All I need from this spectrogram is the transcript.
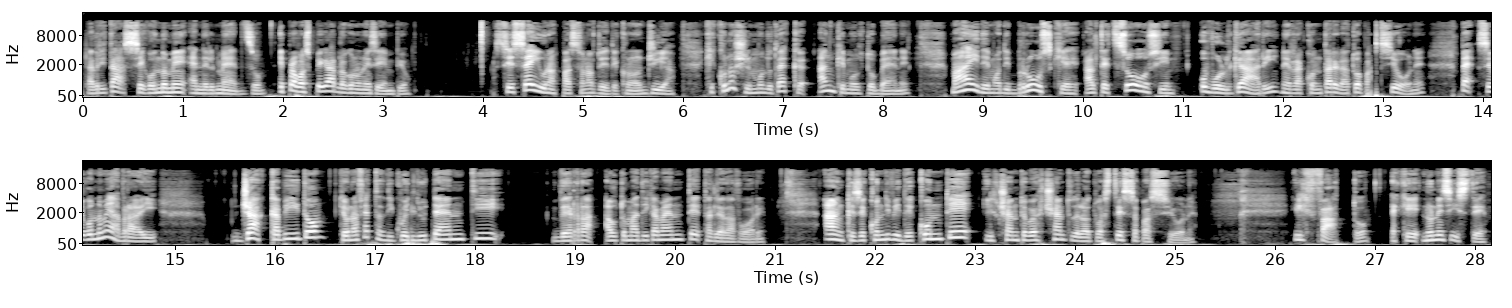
la verità secondo me è nel mezzo e provo a spiegarlo con un esempio. Se sei un appassionato di tecnologia, che conosce il mondo tech anche molto bene, ma hai dei modi bruschi, altezzosi o volgari nel raccontare la tua passione, beh, secondo me avrai già capito che una fetta di quegli utenti verrà automaticamente tagliata fuori, anche se condivide con te il 100% della tua stessa passione. Il fatto è che non esiste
